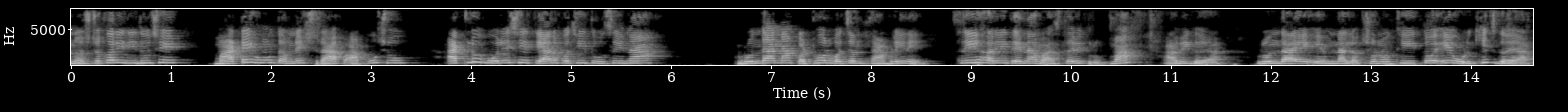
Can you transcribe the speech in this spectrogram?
નષ્ટ કરી દીધું છે. માટે હું તમને શ્રાપ આપું છું. આટલું બોલે છે ત્યાર પછી તુલસીના વૃંદાના કઠોર વચન સાંભળીને શ્રી હરિ તેના વાસ્તવિક રૂપમાં આવી ગયા. વૃંદાએ એમના લક્ષણોથી તો એ ઓળખી જ ગયા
